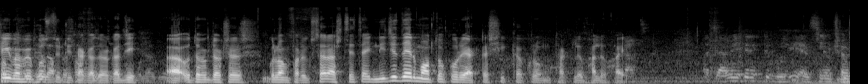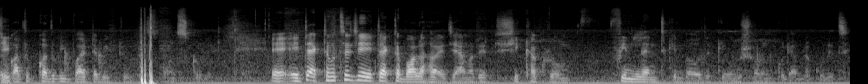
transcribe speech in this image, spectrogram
সেইভাবে প্রস্তুতি থাকা দরকার। জি অধ্যাপক ডক্টর গোলাম ফারুক স্যার আসতে চাই। নিজেদের মতো করে একটা শিক্ষাক্রম থাকলে ভালো হয়। আচ্ছা আমি এখানে একটু বলি আসলাম জি। সাহেব কত কতগুলো পয়েন্ট আমি একটু রেসপন্স করি এটা একটা হচ্ছে যে এটা একটা বলা হয় যে আমাদের শিক্ষাক্রম ফিনল্যান্ড কিংবা ওদেরকে অনুসরণ করে আমরা করেছি।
